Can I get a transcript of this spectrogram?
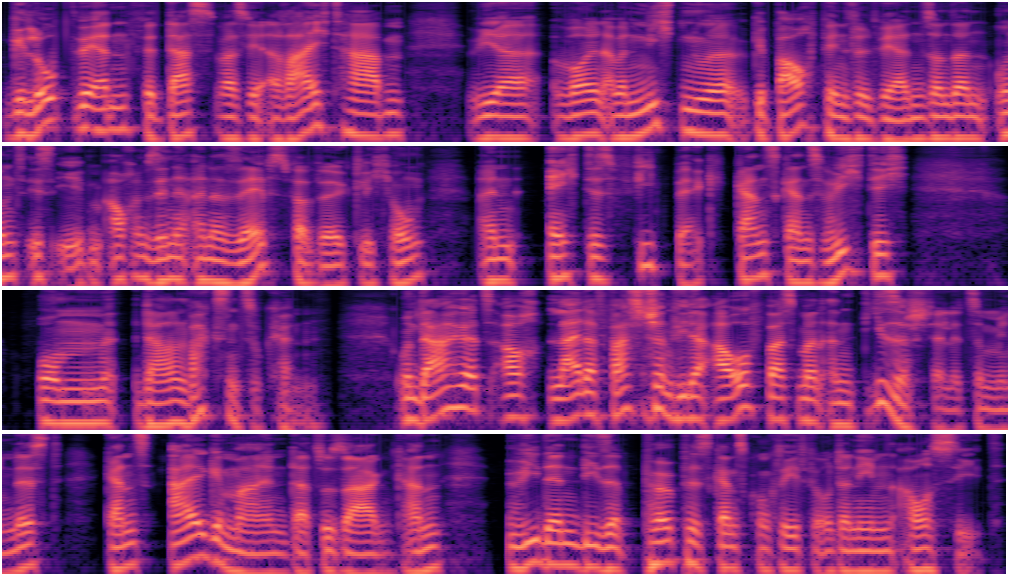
gelobt werden für das, was wir erreicht haben. Wir wollen aber nicht nur gebauchpinselt werden, sondern uns ist eben auch im Sinne einer Selbstverwirklichung ein echtes Feedback ganz, ganz wichtig um daran wachsen zu können. Und da hört es auch leider fast schon wieder auf, was man an dieser Stelle zumindest ganz allgemein dazu sagen kann, wie denn dieser Purpose ganz konkret für Unternehmen aussieht.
